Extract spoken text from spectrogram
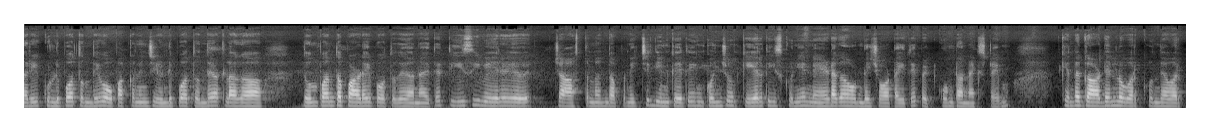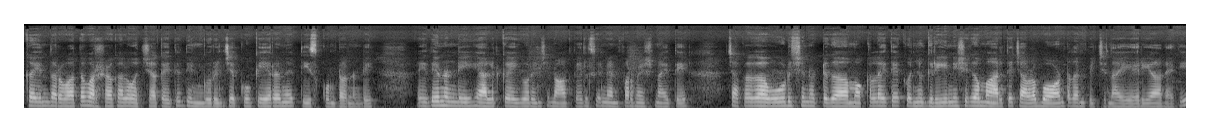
మరి కుళ్ళిపోతుంది. ఓ పక్క నుంచి ఎండిపోతుంది. అట్లాగా దుంపంతా పాడైపోతుంది అని అయితే తీసి వేరే చేస్తున్నాను తప్పనిచ్చి. దీనికైతే ఇంకొంచెం కేర్ తీసుకుని నీడగా ఉండే చోట అయితే పెట్టుకుంటాను నెక్స్ట్ టైం కింద గార్డెన్లో వర్క్ ఉంది. ఆ వర్క్ అయిన తర్వాత వర్షాకాలం వచ్చాకైతే దీని గురించి ఎక్కువ కేర్ అనేది తీసుకుంటానండి. ఇదేనండి యాలక్కాయ గురించి నాకు తెలిసిన ఇన్ఫర్మేషన్ అయితే. చక్కగా ఊడిచినట్టుగా మొక్కలు అయితే కొంచెం గ్రీనిష్గా మారితే చాలా బాగుంటుంది అనిపించింది ఆ ఏరియా అనేది.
